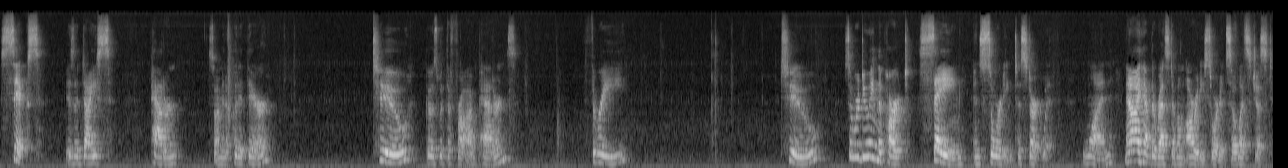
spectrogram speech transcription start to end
6 is a dice pattern, so I'm going to put it there. 2 goes with the frog patterns. 3 2. So we're doing the part saying and sorting to start with. 1. Now I have the rest of them already sorted, so let's just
